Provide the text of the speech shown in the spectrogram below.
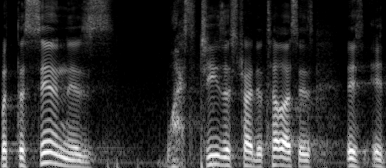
But the sin is, what Jesus tried to tell us is, is it,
